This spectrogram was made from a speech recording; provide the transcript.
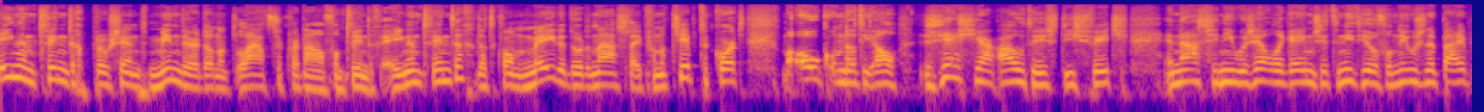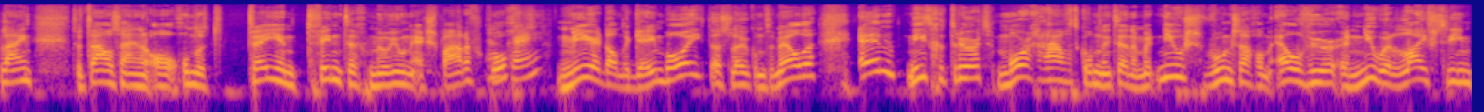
21% minder dan het laatste kwartaal van 2021. Dat kwam mede door de nasleep van het chiptekort. Maar ook omdat hij al zes jaar oud is, die Switch. En naast die nieuwe Zelda-game zit er niet heel veel nieuws in de pijplijn. Totaal zijn er al 122 miljoen exemplaren verkocht. Meer dan de Game Boy, dat is leuk om te melden. En, niet getreurd, morgenavond komt Nintendo met nieuws. Woensdag om 11 uur een nieuwe livestream.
